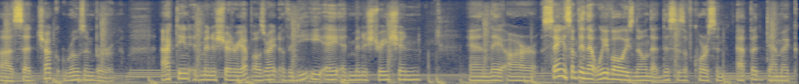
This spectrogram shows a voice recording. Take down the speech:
uh, said Chuck Rosenberg, acting administrator. Yep, I was right of the DEA administration, and they are saying something that we've always known that this is, of course, an epidemic.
